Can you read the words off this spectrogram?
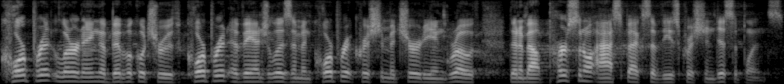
corporate learning of biblical truth, corporate evangelism, and corporate Christian maturity and growth than about personal aspects of these Christian disciplines.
